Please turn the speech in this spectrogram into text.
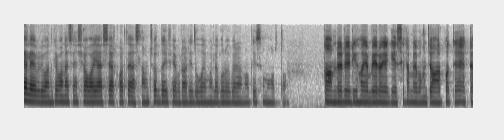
হ্যালো এভরিওয়ান, কেমন আছেন? সবাই আর শেয়ার করতে আসলাম চোদ্দই ফেব্রুয়ারি দুবাই মেলে ঘুরে বেড়ানোর কিছু মুহূর্ত। তো আমরা রেডি হয়ে বের হয়ে গিয়েছিলাম এবং যাওয়ার পথে একটা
